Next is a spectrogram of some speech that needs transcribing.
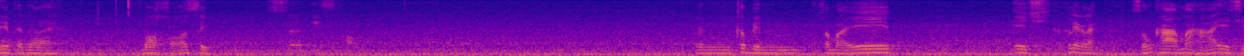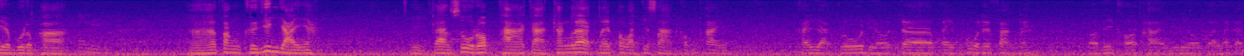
นี่เป็นอะไรบขสิบเซอร์ติสของเป็นเครื่องบินสมัยเอชเขาเรียกอะไร สงครามมหาเอเชียบูรพาต้องมีอ่าฮะ ต้องคือยิ่งใหญ่ไงนี่การสู้รบทางอากาศครั้งแรกในประวัติศาสตร์ของไทย ใครอยากรู้เดี๋ยวจะไปพูดให้ฟังนะ ตอนนี้ขอถ่ายวิดีโอก่อนแล้วกัน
